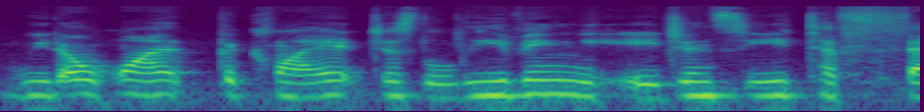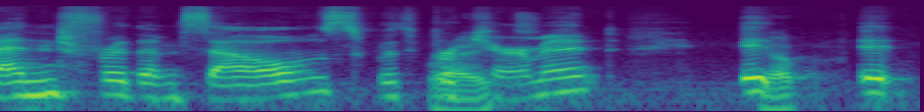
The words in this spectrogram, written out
We don't want the client just leaving the agency to fend for themselves with procurement. Right. it, yep. it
